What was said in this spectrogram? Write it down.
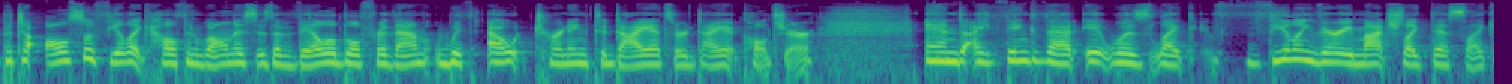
but to also feel like health and wellness is available for them without turning to diets or diet culture. And I think that it was like feeling very much like this like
